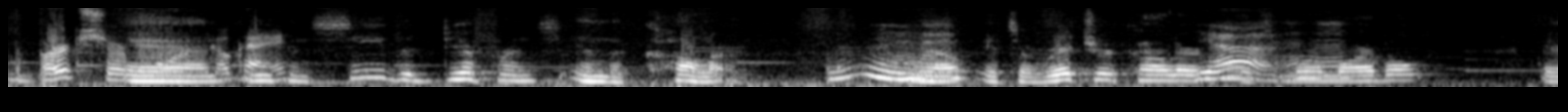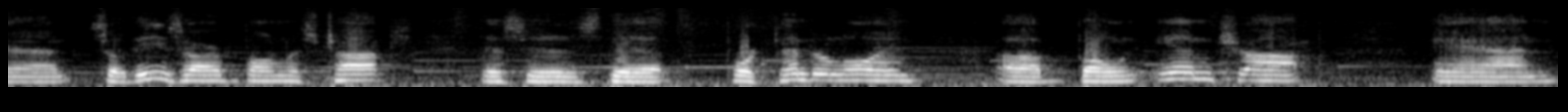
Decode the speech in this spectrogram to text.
The Berkshire And pork. Okay. And you can see the difference in the color. Mmm. You know, it's a richer color, Yeah. it's more marbled. And so these are boneless chops. This is the pork tenderloin, uh, bone-in chop, and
